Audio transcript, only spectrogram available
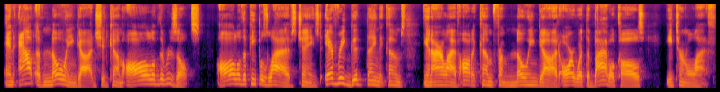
And out of knowing God should come all of the results, all of the people's lives changed. Every good thing that comes in our life ought to come from knowing God or what the Bible calls eternal life.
